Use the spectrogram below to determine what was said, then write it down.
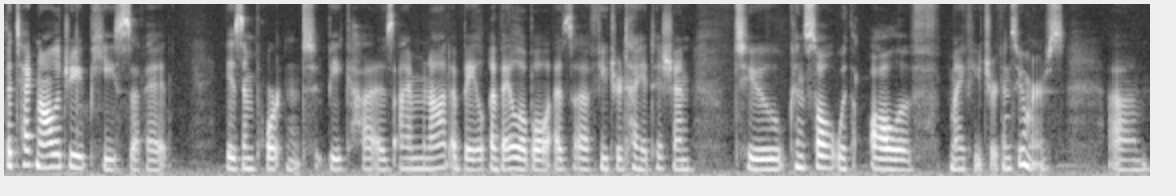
The technology piece of it is important because I'm not avail- available as a future dietitian to consult with all of my future consumers. Um,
